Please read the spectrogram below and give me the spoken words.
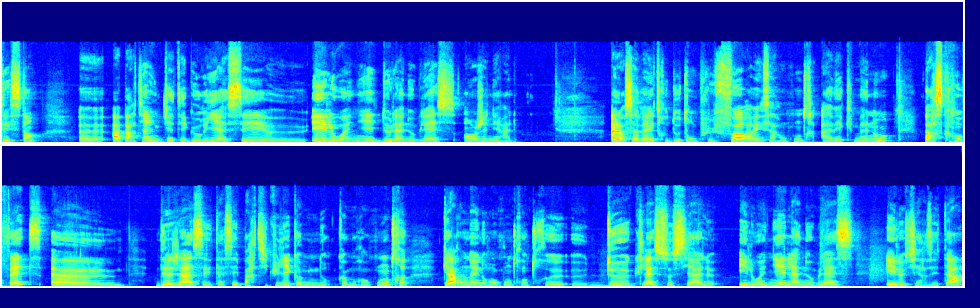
destin, euh, appartient à une catégorie assez euh, éloignée de la noblesse en général. Alors ça va être d'autant plus fort avec sa rencontre avec Manon, parce qu'en fait, euh, déjà c'est assez particulier comme rencontre, car on a une rencontre entre deux classes sociales éloignées, la noblesse et le tiers-état.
